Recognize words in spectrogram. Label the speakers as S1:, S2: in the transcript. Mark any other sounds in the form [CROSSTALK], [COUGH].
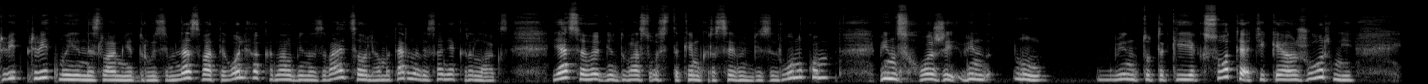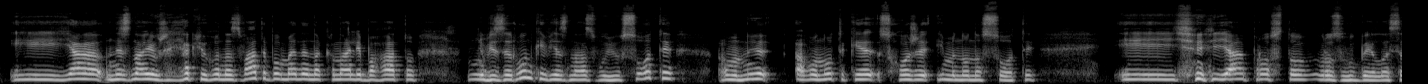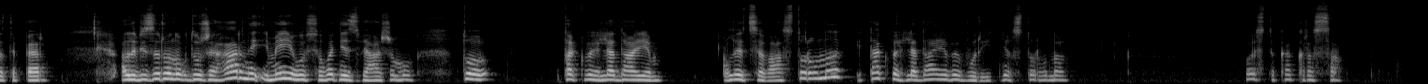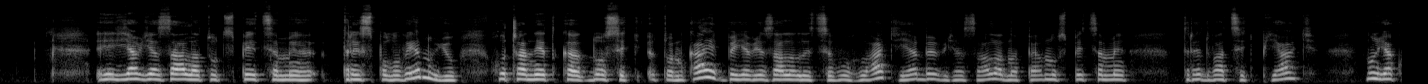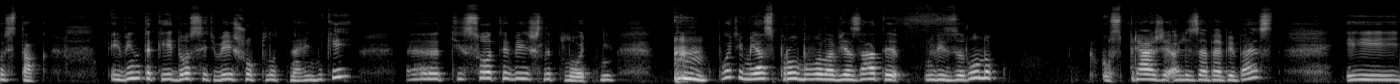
S1: Привіт-привіт, мої незламні друзі! Мене звати Ольга, канал мій називається Ольга Матерна В'язання Крелакс. Я сьогодні до вас ось таким красивим візерунком. Він схожий, він ну, він тут такий, як соти, а тільки ажурні. І я не знаю вже, як його назвати, бо в мене на каналі багато візерунків є з назвою соти, а, вони, а воно таке схоже іменно на соти. І [LAUGHS] я просто розгубилася тепер. Але візерунок дуже гарний, і ми його сьогодні зв'яжемо. То так виглядає лицева сторона, і так виглядає виворітня сторона. Ось така краса. Е, Я в'язала тут спицями 3,5, хоча нитка досить тонка, якби я в'язала лицеву гладь, я би в'язала, напевно, спицями 3,25. Ну, якось так. І він такий досить вийшов плотненький. Е, ті соти вийшли плотні. [CLEARS THROAT] Потім я спробувала в'язати візерунок з пряжі Alize Baby Best. І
